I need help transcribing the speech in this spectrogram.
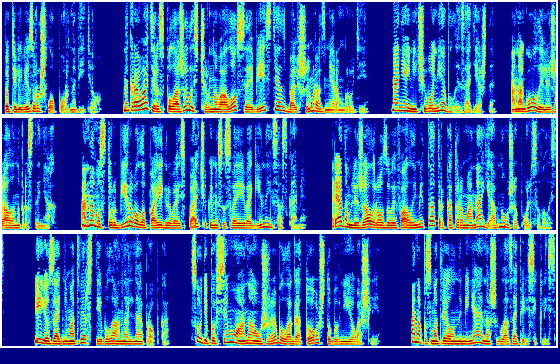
По телевизору шло порно-видео. На кровати расположилась черноволосая бестия с большим размером груди. На ней ничего не было из одежды. Она голая лежала на простынях. Она мастурбировала, поигрываясь пальчиками со своей вагиной и сосками. Рядом лежал розовый фалоимитатор, которым она явно уже пользовалась. Ее заднем отверстии была анальная пробка. Судя по всему, она уже была готова, чтобы в нее вошли. Она посмотрела на меня, и наши глаза пересеклись.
